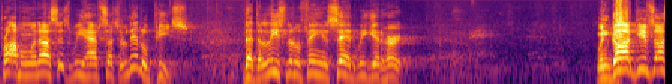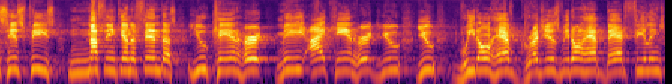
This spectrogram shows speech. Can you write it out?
Problem with us is we have such a little peace that the least little thing is said, we get hurt. When God gives us His peace, nothing can offend us. You can't hurt me. I can't hurt you. You, we don't have grudges. We don't have bad feelings.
